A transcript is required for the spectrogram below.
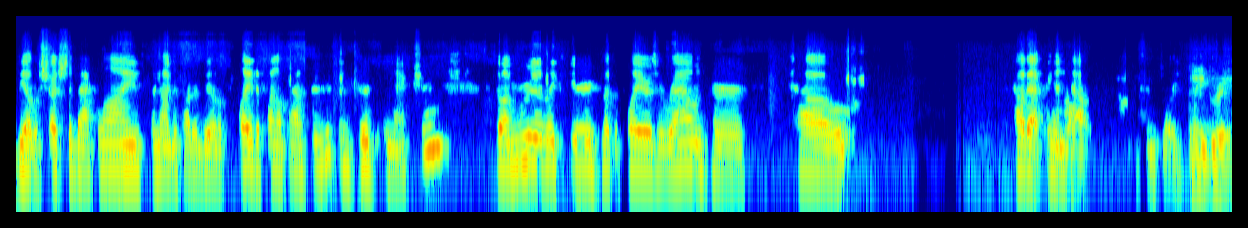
be able to stretch the back line, for Nagasato to be able to play the final pass. There's just a good connection. So I'm really curious about the players around her, how how that pans out, essentially. i agree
